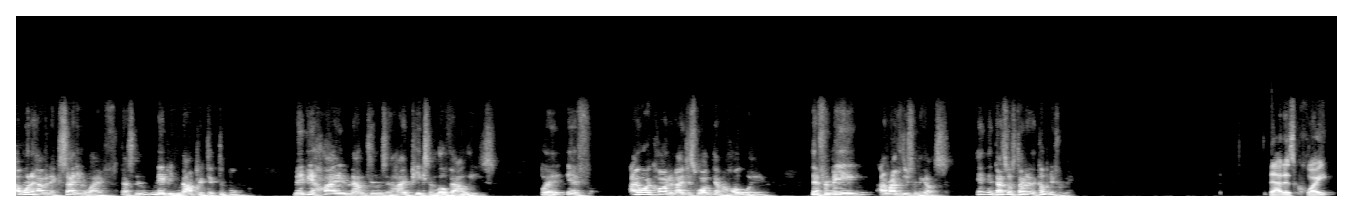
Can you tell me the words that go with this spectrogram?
I want to have an exciting life that's maybe not predictable, maybe high mountains and high peaks and low valleys. But if I work hard and I just walk down a hallway, then for me, I'd rather do something else. And, and that's what started the company for me. That is quite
